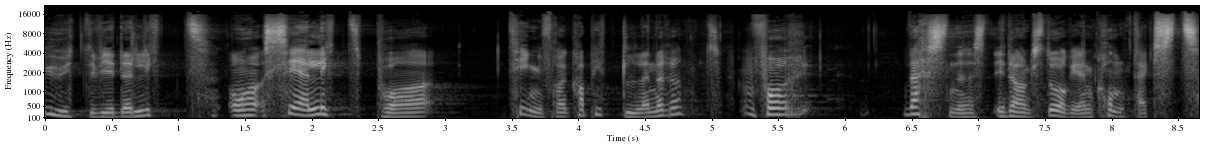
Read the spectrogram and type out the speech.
utvide litt og se litt på ting fra kapitlene rundt. For versene i dag står i en kontekst.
